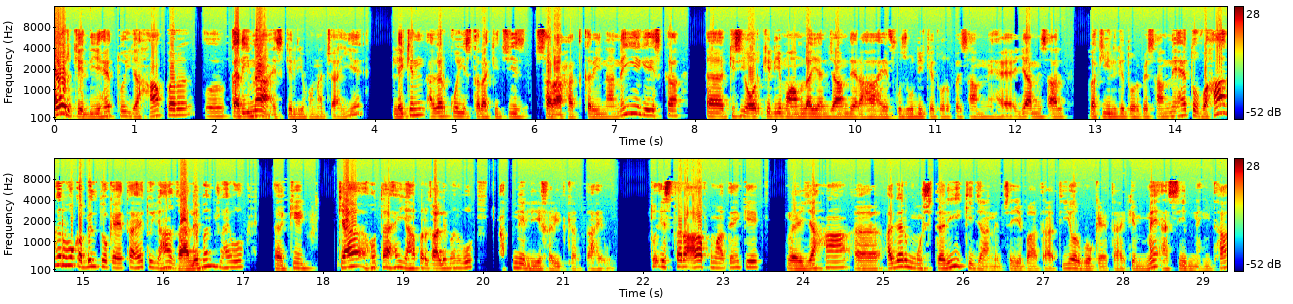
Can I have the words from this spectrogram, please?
और के लिए है तो यहाँ पर करीना इसके लिए होना चाहिए लेकिन अगर कोई इस तरह की चीज़ सराहत करीना नहीं है कि इसका किसी और के लिए मामला ये अंजाम दे रहा है, फजूली के तौर पर सामने है या मिसाल वकील के तौर पर सामने है तो वहाँ अगर वो कबिल तो कहता है तो यहाँ गालिबन जो है वो कि क्या होता है, यहाँ पर गालिबन वो अपने लिए खरीद करता है। तो इस तरह आप फरमाते हैं कि यहाँ अगर मुश्तरी की जानब से ये बात आती है और वो कहता है कि मैं असील नहीं था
